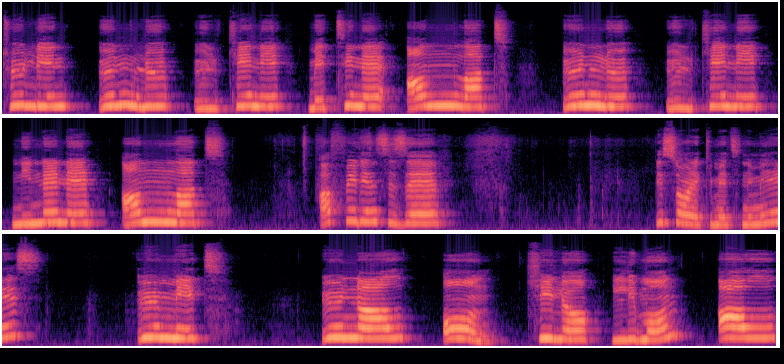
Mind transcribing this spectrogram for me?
Tüllin, ünlü, ülkeni, metine, anlat. Ünlü, ülkeni, ninene, anlat. Aferin size. Bir sonraki metnimiz Ümit Ünal 10 kilo limon al.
